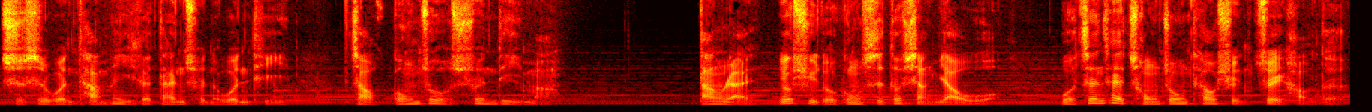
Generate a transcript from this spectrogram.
只是问他们一个单纯的问题：找工作顺利吗？当然，有许多公司都想要我，我正在从中挑选最好的。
